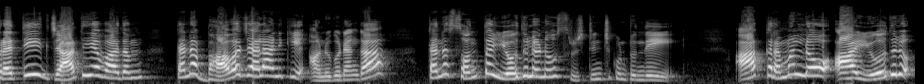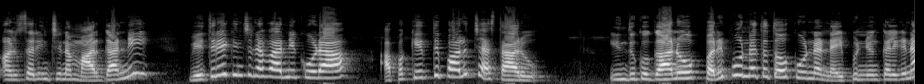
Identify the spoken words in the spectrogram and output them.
ప్రతి జాతీయవాదం తన భావజాలానికి అనుగుణంగా తన సొంత యోధులను సృష్టించుకుంటుంది. ఆ క్రమంలో ఆ యోధులు అనుసరించిన మార్గాన్ని వ్యతిరేకించిన వారిని కూడా అపకీర్తి పాలు చేస్తారు. ఇందుకు గాను పరిపూర్ణతతో కూడిన నైపుణ్యం కలిగిన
